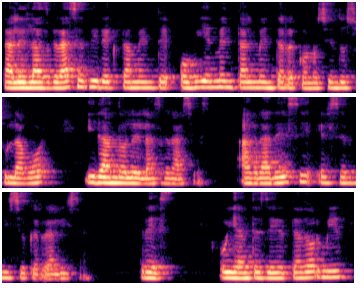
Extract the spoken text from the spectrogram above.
Dale las gracias directamente o bien mentalmente reconociendo su labor y dándole las gracias. Agradece el servicio que realizan. 3. Hoy antes de irte a dormir,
